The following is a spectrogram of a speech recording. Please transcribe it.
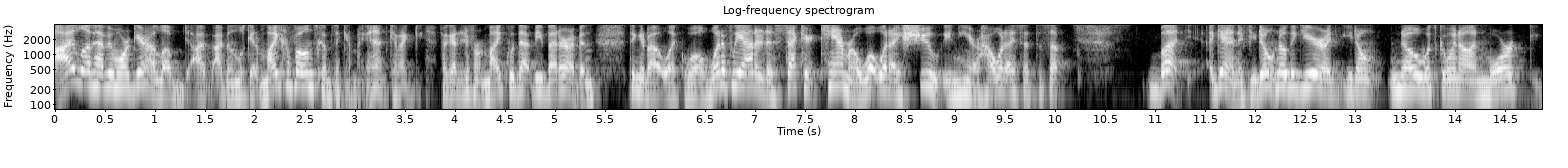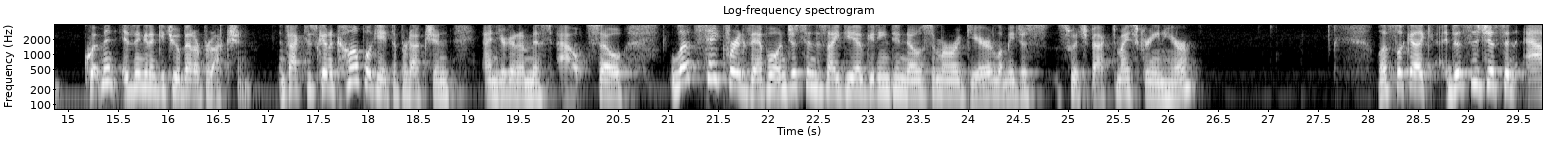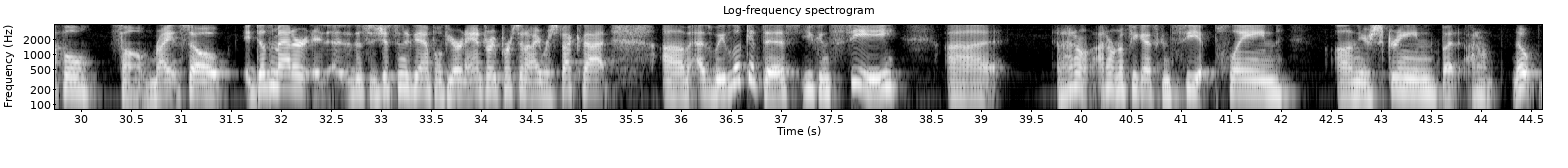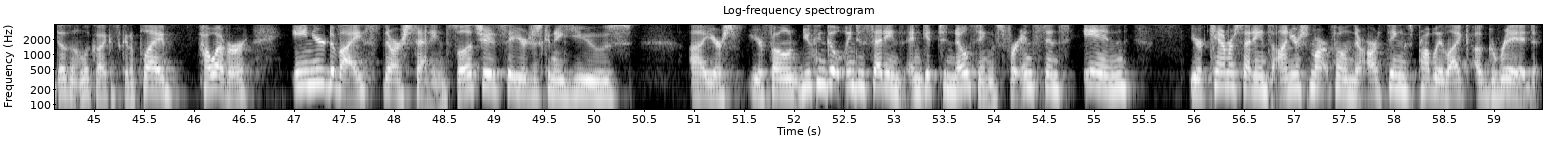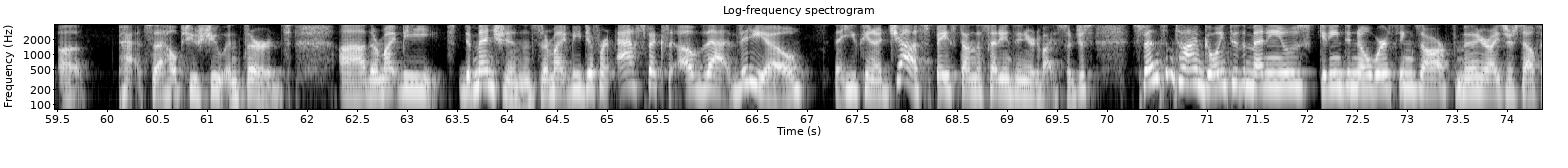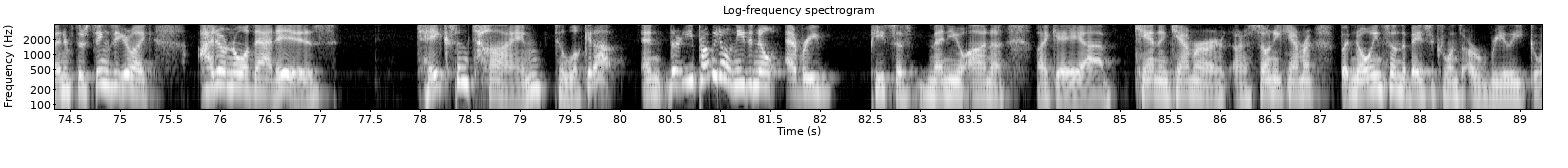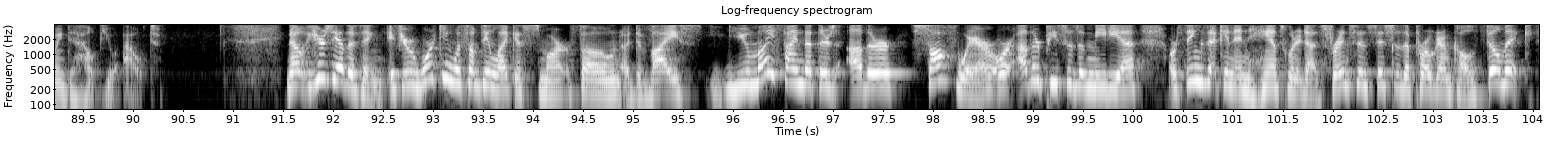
I love having more gear. I love. I've, I've been looking at microphones. I'm thinking, man, can I? If I got a different mic, would that be better? I've been thinking about like, well, what if we added a second camera? What would I shoot in here? How would I set this up? But again, if you don't know the gear, you don't know what's going on. More equipment isn't going to get you a better production. In fact, it's going to complicate the production and you're going to miss out. So let's take, for example, and just in this idea of getting to know some more gear, let me just switch back to my screen here. Let's look at like this is just an Apple phone, right? So it doesn't matter. This is just an example. If you're an Android person, I respect that. Um, as we look at this, you can see, uh, and I don't, I don't know if you guys can see it playing on your screen, but I don't. Nope, doesn't look like it's going to play. However, in your device there are settings. So let's just say you're just going to use uh, your your phone. You can go into settings and get to know things. For instance, in your camera settings on your smartphone, there are things probably like a grid, uh, so that helps you shoot in thirds. Uh, there might be dimensions. There might be different aspects of that video that you can adjust based on the settings in your device. So just spend some time going through the menus, getting to know where things are, familiarize yourself. And if there's things that you're like, I don't know what that is, take some time to look it up. And there, you probably don't need to know every piece of menu on a like a uh, Canon camera or, or a Sony camera, but knowing some of the basic ones are really going to help you out. Now, here's the other thing. If you're working with something like a smartphone, a device, you might find that there's other software or other pieces of media or things that can enhance what it does. For instance, this is a program called Filmic.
